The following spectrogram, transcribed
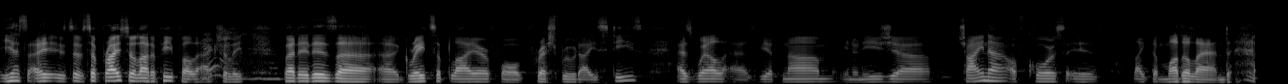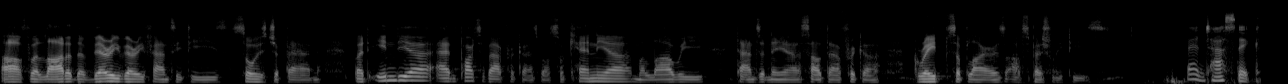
yes, I, it's a surprise to a lot of people, actually. But it is a, a great supplier for fresh brewed iced teas, as well as Vietnam, Indonesia, China, of course, is like the motherland of a lot of the very, very fancy teas. So is Japan. But India and parts of Africa as well. So Kenya, Malawi, Tanzania, South Africa, great suppliers of specialty teas. Fantastic.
